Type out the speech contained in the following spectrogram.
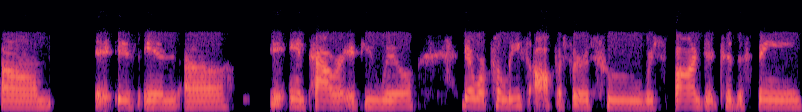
um, is in uh, in power, if you will. There were police officers who responded to the scene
